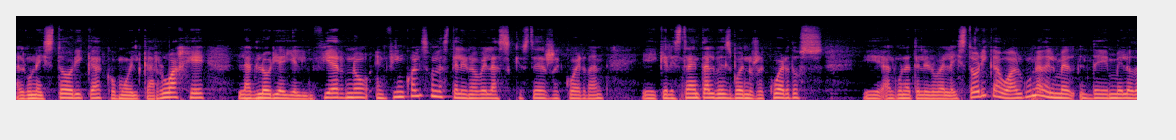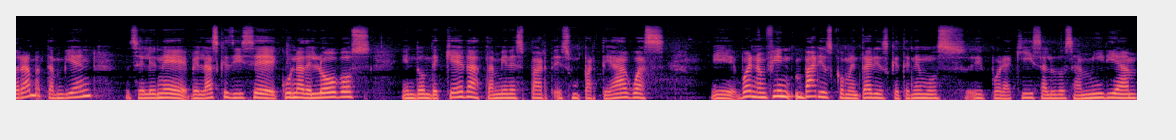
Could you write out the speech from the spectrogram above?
alguna histórica como El Carruaje, La Gloria y el Infierno, en fin, ¿cuáles son las telenovelas que ustedes recuerdan, eh, que les traen tal vez buenos recuerdos? Eh, alguna telenovela histórica o alguna del de melodrama también. Selene Velázquez dice Cuna de Lobos, en donde queda, también es, es un parteaguas. Eh, bueno, en fin, varios comentarios que tenemos eh, por aquí. Saludos a Miriam,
